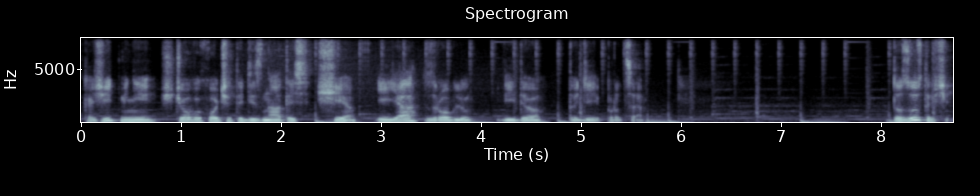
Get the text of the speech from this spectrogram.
кажіть мені, що ви хочете дізнатись ще, і я зроблю відео тоді про це. До зустрічі!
